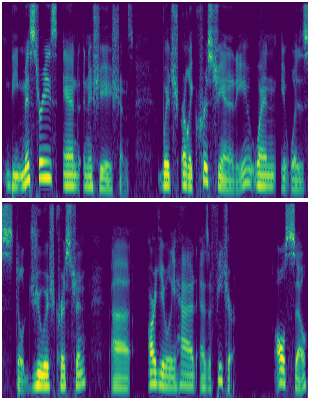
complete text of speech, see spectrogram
the mysteries and initiations, which early Christianity, when it was still Jewish Christian, uh, arguably had as a feature. Also,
